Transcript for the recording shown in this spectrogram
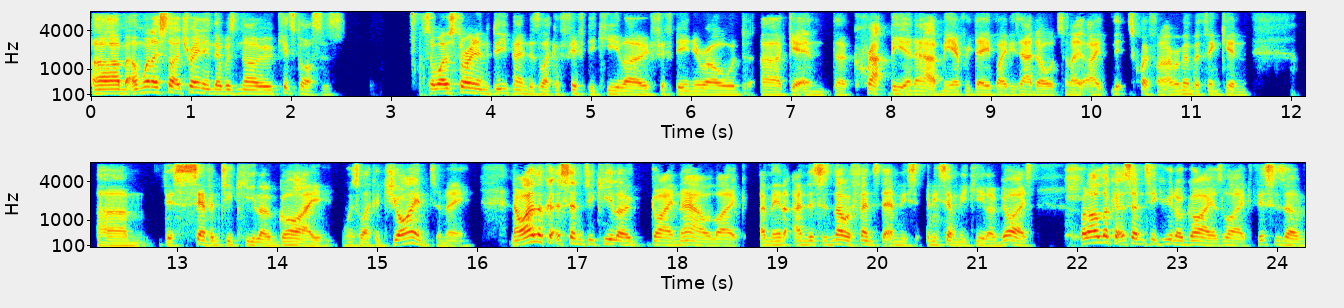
Um, and when I started training, there was no kids classes so I was thrown in the deep end as like a 50 kilo, 15 year old, uh, getting the crap beaten out of me every day by these adults. And I, I, it's quite fun. I remember thinking, um, this 70 kilo guy was like a giant to me. Now I look at a 70 kilo guy now, like, I mean, and this is no offense to any, any 70 kilo guys, but I look at a 70 kilo guy as like, this is a,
